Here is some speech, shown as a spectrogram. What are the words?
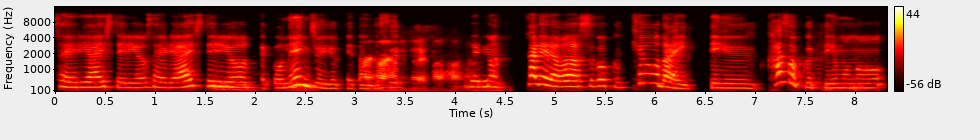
さゆり愛してるよ、さゆり愛してるよってこう年中言ってたんです。で、まあ、彼らはすごく兄弟っていう家族っていうもの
